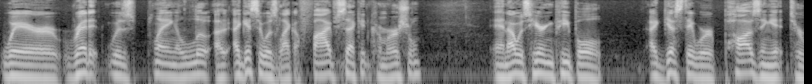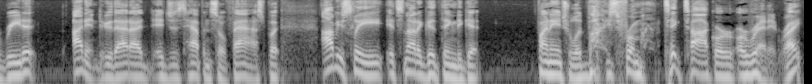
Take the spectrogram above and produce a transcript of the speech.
where Reddit was playing a little, I guess it was like a five second commercial. And I was hearing people, I guess they were pausing it to read it. I didn't do that. I, it just happened so fast. But obviously, it's not a good thing to get financial advice from TikTok or, or Reddit, right?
